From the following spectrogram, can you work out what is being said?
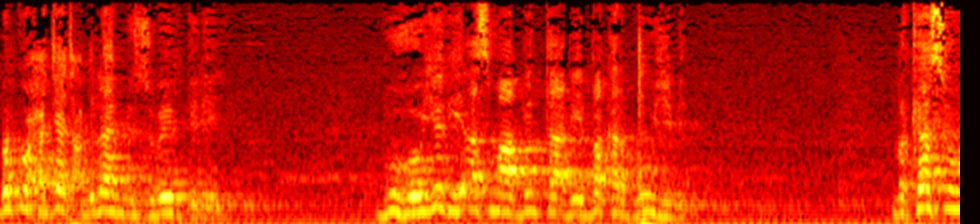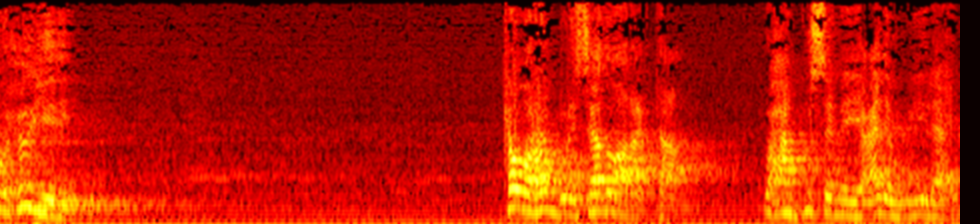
Markuu xajaaj cabdillahi bnu zubayr dilay buu hooyadii asmaa binta abi bakar buu yimid. Markaasuu wuxuu yidhi ka warran buri sead u aragtaa waxaan ku sameeyey cadowgii ilaahay.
